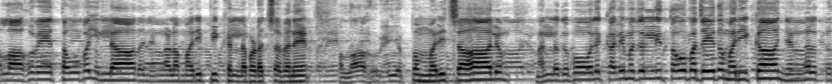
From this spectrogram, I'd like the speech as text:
അള്ളാഹുവേ തൗബയില്ലാതെ ഞങ്ങളെ മരിപ്പിക്കല്ല പടച്ചവനെ. അള്ളാഹുവേ എപ്പം മരിച്ചാലും നല്ലതുപോലെ കലിമ ചൊല്ലി തൗബ ചെയ്ത് മരിക്കാൻ ഞങ്ങൾക്ക്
